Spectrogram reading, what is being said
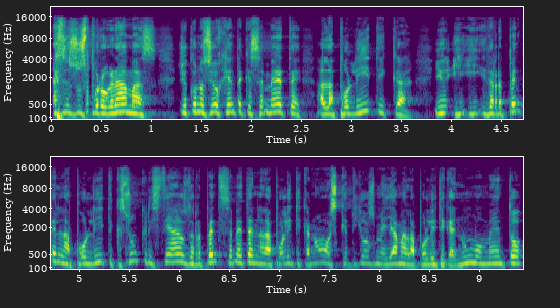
Hacen sus programas. Yo he conocido gente que se mete a la política y, y, de repente en la política, son cristianos, de repente se meten a la política. No, es que Dios me llama a la política. En un momento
